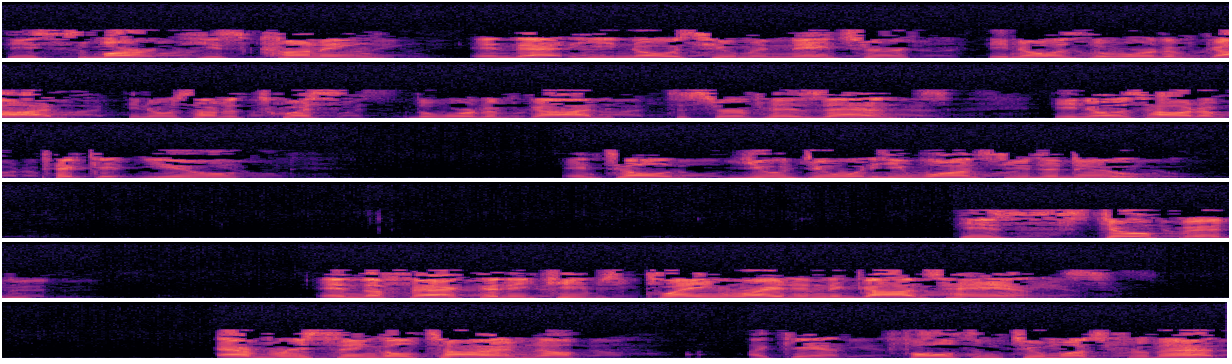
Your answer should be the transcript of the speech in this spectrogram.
He's smart, he's cunning in that he knows human nature, he knows the Word of God, he knows how to twist the Word of God to serve his ends. He knows how to pick at you until you do what he wants you to do. He's stupid in the fact that he keeps playing right into God's hands. Every single time. Now, I can't fault him too much for that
